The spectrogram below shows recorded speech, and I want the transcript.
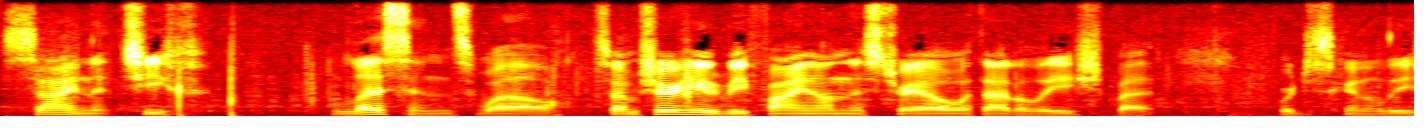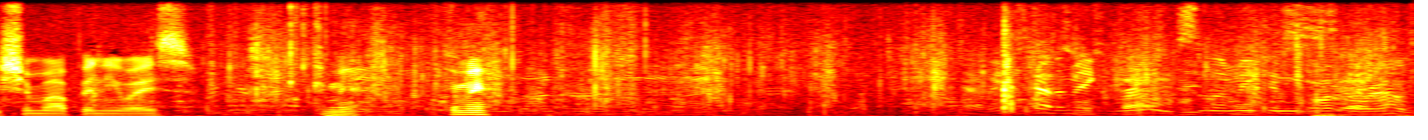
sign that Chief listens well. So I'm sure he would be fine on this trail without a leash, but we're just gonna leash him up anyways. Come here, come here. Yeah, we just gotta make room so then we can walk around.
